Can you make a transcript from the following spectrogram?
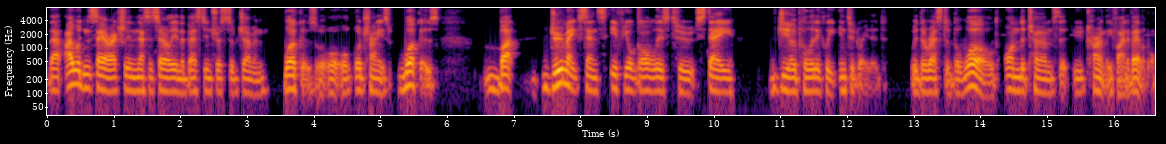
that I wouldn't say are actually necessarily in the best interests of German workers or, or, or Chinese workers, but do make sense if your goal is to stay geopolitically integrated with the rest of the world on the terms that you currently find available.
